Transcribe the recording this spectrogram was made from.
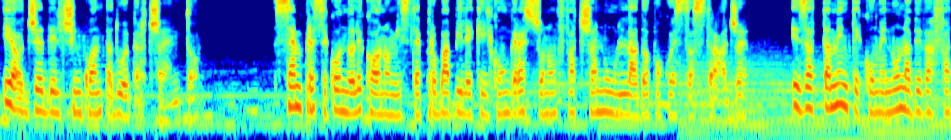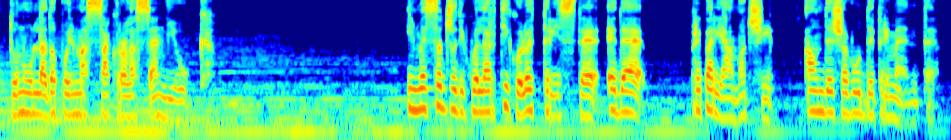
e oggi è del 52%. Sempre secondo l'Economist è probabile che il congresso non faccia nulla dopo questa strage, esattamente come non aveva fatto nulla dopo il massacro alla Sandy Hook. Il messaggio di quell'articolo è triste ed è prepariamoci a un déjà vu deprimente.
